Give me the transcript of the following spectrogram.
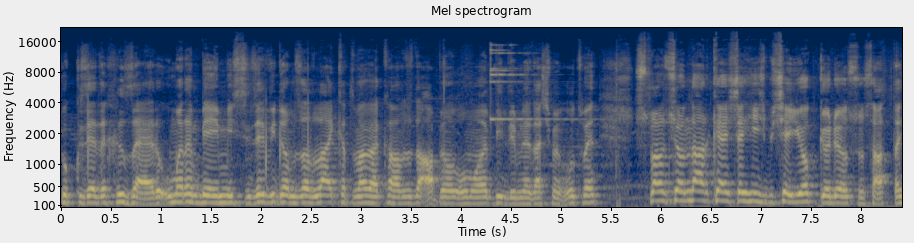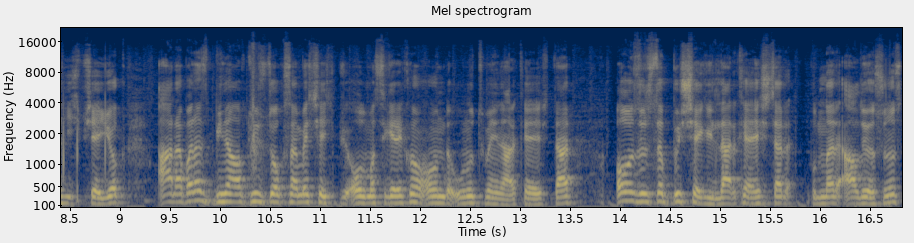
Çok güzel de hız ayarı. Umarım beğenmişsinizdir. Videomuza like atmayı ve kanalımıza da abone olmayı, bildirimleri açmayı unutmayın. Süspansiyonda arkadaşlar hiçbir şey yok. Görüyorsunuz hatta hiçbir şey yok. Arabanız 1695 HP olması gerekiyor. Onu da unutmayın arkadaşlar. Ozursa bu şekilde arkadaşlar bunları alıyorsunuz.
